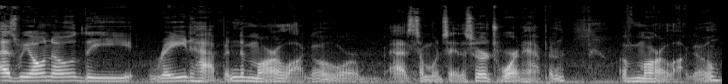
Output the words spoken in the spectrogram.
As we all know, the raid happened in Mar a Lago, or as some would say, the search warrant happened of Mar a Lago.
